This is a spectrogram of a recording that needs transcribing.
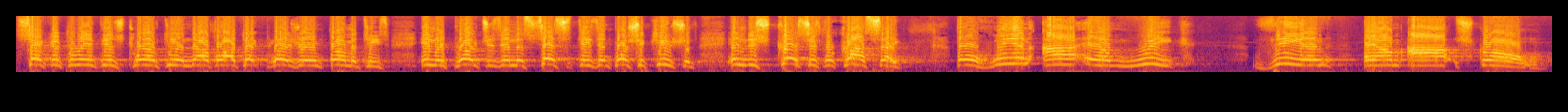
2 Corinthians 12.10, Therefore I take pleasure in infirmities, in reproaches, in necessities, in persecutions, in distresses for Christ's sake. For when I am weak, then am I strong.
